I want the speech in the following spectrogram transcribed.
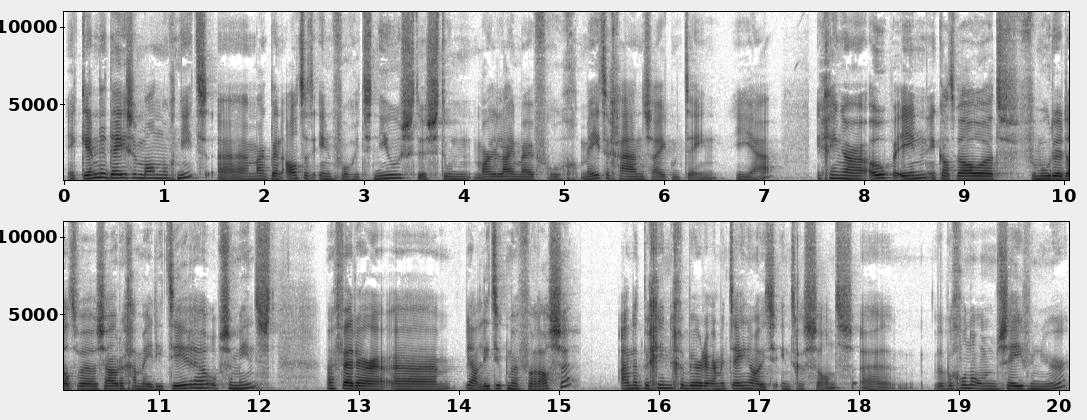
Ik kende deze man nog niet, uh, maar ik ben altijd in voor iets nieuws. Dus toen Marjolein mij vroeg mee te gaan, zei ik meteen ja. Ik ging er open in. Ik had wel het vermoeden dat we zouden gaan mediteren, op zijn minst. Maar verder ja, liet ik me verrassen. Aan het begin gebeurde er meteen al iets interessants. Uh, we begonnen om zeven uur,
